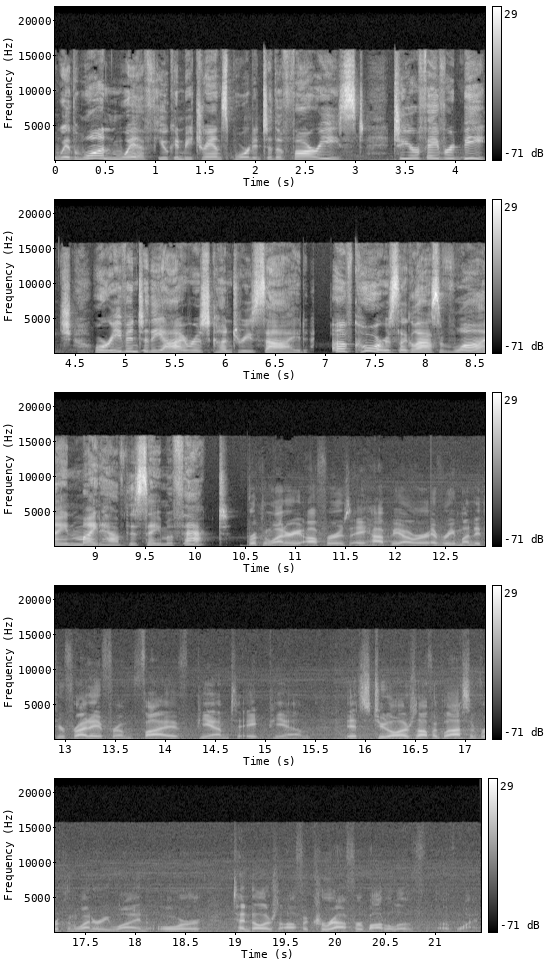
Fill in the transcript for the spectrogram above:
With one whiff, you can be transported to the Far East, to your favorite beach, or even to the Irish countryside. Of course, a glass of wine might have the same effect. Brooklyn Winery offers a happy hour every Monday through Friday from 5 p.m. to 8 p.m. It's $2 off a glass of Brooklyn Winery wine or $10 off a carafe or bottle of, of wine.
